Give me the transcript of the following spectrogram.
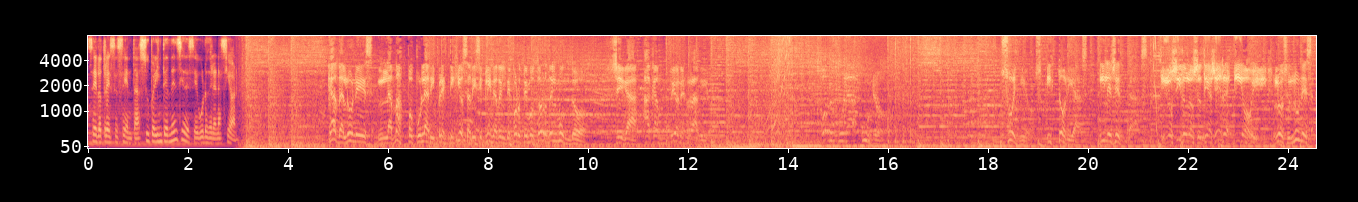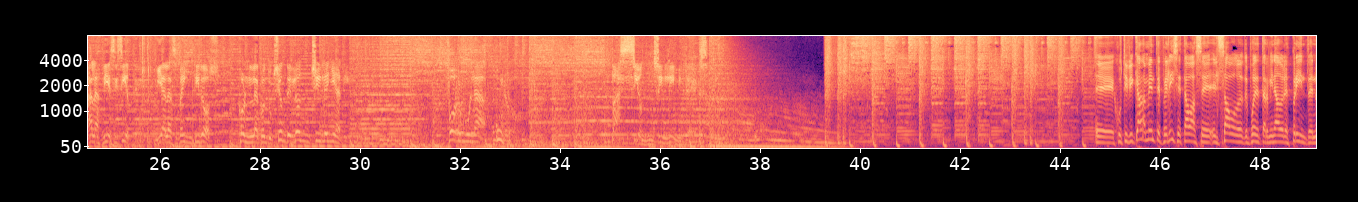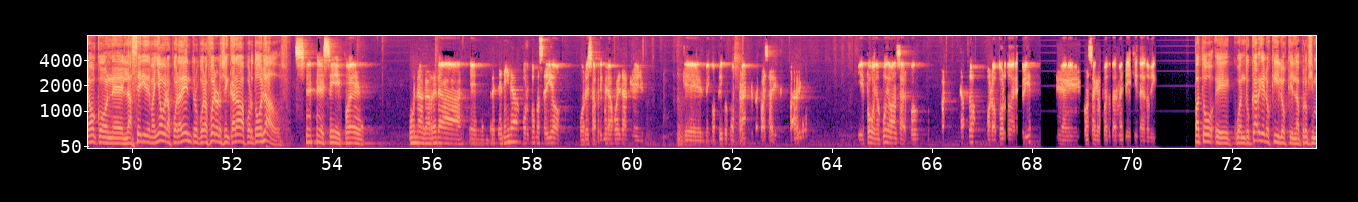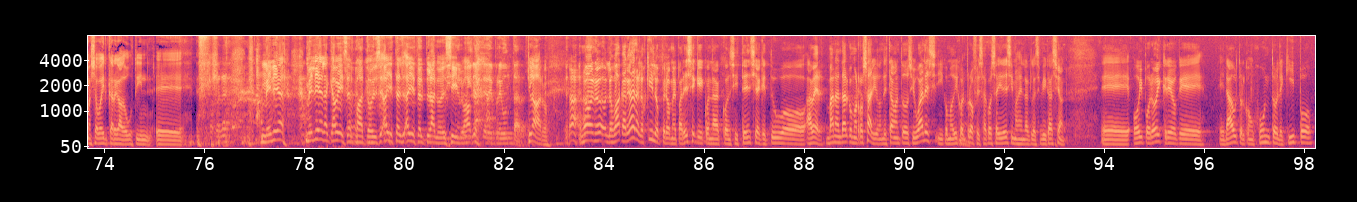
0360, Superintendencia de Seguros de la Nación. Cada lunes, la más popular y prestigiosa disciplina del deporte motor del mundo llega a Campeones Radio. Fórmula 1 sueños, historias y leyendas. Los ídolos de ayer y hoy. Los lunes a las 17 y a las 22 con la conducción de Lon Leñani. Fórmula 1. Pasión sin límites. Eh, justificadamente feliz estabas eh, el sábado después de terminado el sprint, ¿no? Con eh, la serie de maniobras por adentro, por afuera, los encarabas por todos lados. Sí, fue una carrera entretenida por cómo se dio, por esa primera vuelta que, que me complico con Frank, que me pasa ahí en el barrio. Y después, bueno, pude avanzar, fue por lo corto del sprint, cosa que fue totalmente distinta de domingo. Pato, eh, cuando cargue los kilos, que en la próxima ya va a ir cargado, Agustín, eh, me, lea, la cabeza el pato. ahí, está, ahí está el plano de Silva. de preguntar. Claro. No, no, los va a cargar a los kilos, pero me parece que con la consistencia que tuvo. A ver, van a andar como en Rosario, donde estaban todos iguales, y como dijo el profe, sacó seis décimas en la clasificación. Eh, hoy por hoy creo que el auto, el conjunto, el equipo,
